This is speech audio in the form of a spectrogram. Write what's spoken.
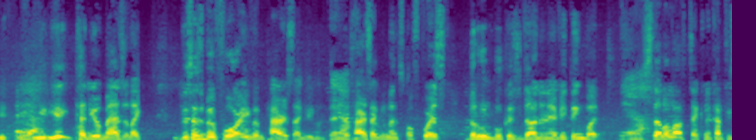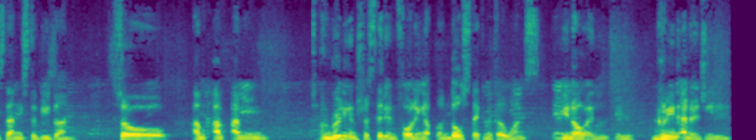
Yeah. you, you, can you imagine? Like, this is before even Paris Agreement. And Yeah. the Paris Agreement, of course, the rule book is done and everything, but Yeah. still a lot of technicalities that needs to be done. So I'm I'm I'm I'm really interested in following up on those technical ones, you know, in, in green energy,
